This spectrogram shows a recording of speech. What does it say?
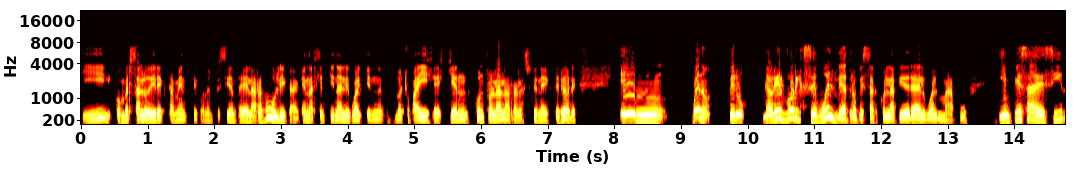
y, conversarlo directamente con el presidente de la República, que en Argentina, al igual que en nuestro país, es quien controla las relaciones exteriores. Em, bueno, pero Gabriel Boric se vuelve a tropezar con la piedra del Gualmapu y empieza a decir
